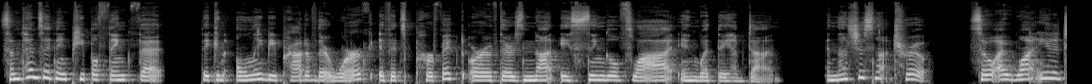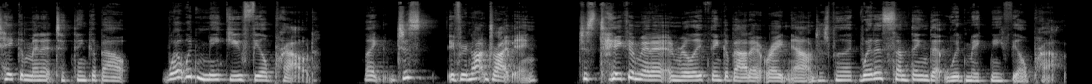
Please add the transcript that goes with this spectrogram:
Sometimes I think people think that they can only be proud of their work if it's perfect or if there's not a single flaw in what they have done. And that's just not true. So I want you to take a minute to think about what would make you feel proud? Like, just if you're not driving, just take a minute and really think about it right now. Just be like, what is something that would make me feel proud?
